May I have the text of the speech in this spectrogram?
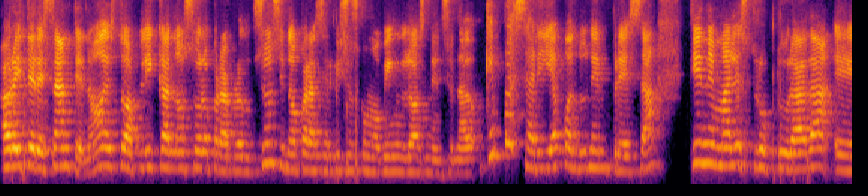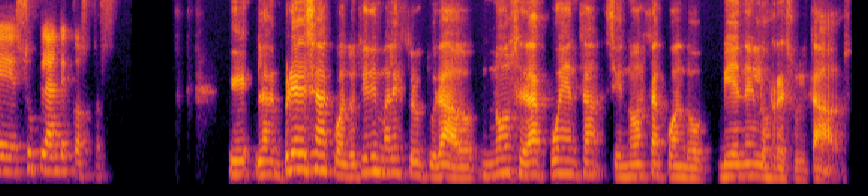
Ahora, interesante, ¿no? Esto aplica no solo para producción, sino para servicios, como bien lo has mencionado. ¿Qué pasaría cuando una empresa tiene mal estructurada eh, su plan de costos? Y la empresa cuando tiene mal estructurado no se da cuenta sino hasta cuando vienen los resultados.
